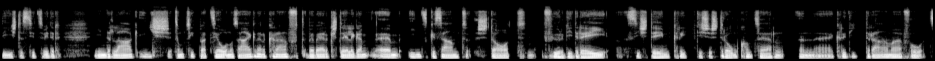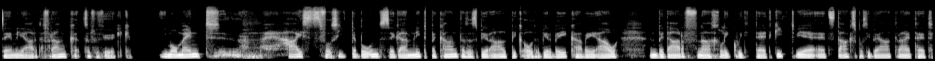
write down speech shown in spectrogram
war, dass sie jetzt wieder in der Lage ist, um die Situation aus eigener Kraft bewerkstelligen. Ähm, insgesamt steht für die drei systemkritischen Stromkonzerne ein äh, Kreditrahmen von 10 Milliarden Franken zur Verfügung. Im Moment äh, heisst es von Seiten Bund, sei nicht bekannt, dass es bei Alpig oder bei BKW auch einen Bedarf nach Liquidität gibt, wie jetzt Taxpo sie beantragt hat.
